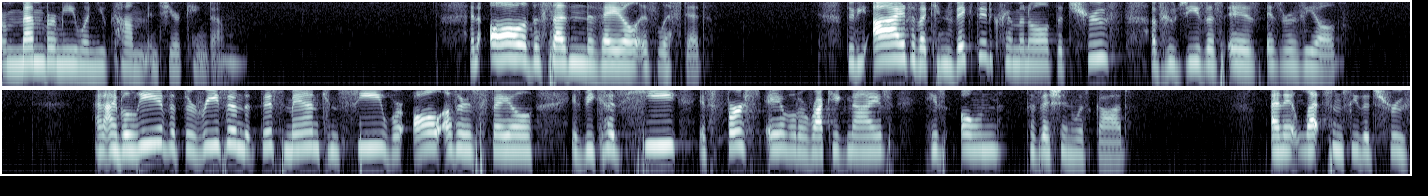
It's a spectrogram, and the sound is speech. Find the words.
Remember me when you come into your kingdom. And all of a sudden, the veil is lifted. Through the eyes of a convicted criminal, the truth of who Jesus is is revealed. And I believe that the reason that this man can see where all others fail is because he is first able to recognize his own position with God. And it lets him see the truth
